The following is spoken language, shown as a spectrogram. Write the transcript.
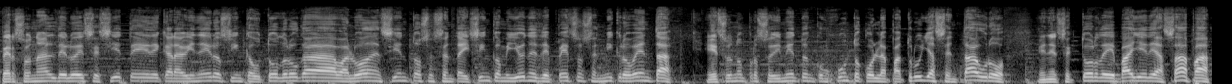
Personal del OS7 de Carabineros incautó droga evaluada en 165 millones de pesos en microventa. En un procedimiento en conjunto con la patrulla Centauro en el sector de Valle de Azapa,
